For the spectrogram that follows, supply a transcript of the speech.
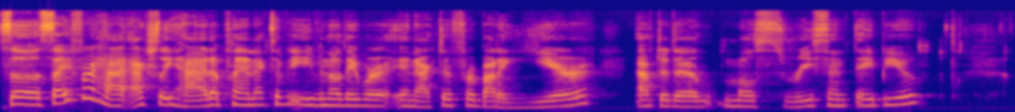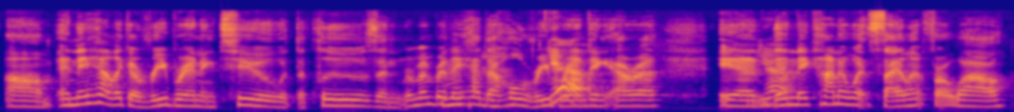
So Cypher had actually had a planned activity, even though they were inactive for about a year after their most recent debut. Um, and they had like a rebranding too with the clues. And remember, mm-hmm. they had that mm-hmm. whole rebranding yeah. era. And yeah. then they kind of went silent for a while.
